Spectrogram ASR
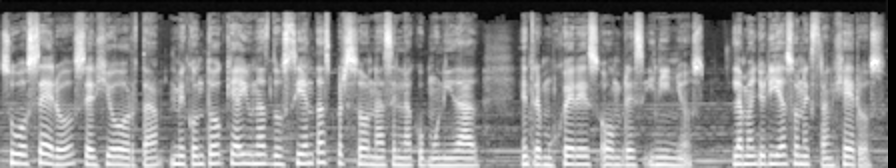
Su vocero, Sergio Horta, me contó que hay unas 200 personas en la comunidad, entre mujeres, hombres y niños. La mayoría son extranjeros,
